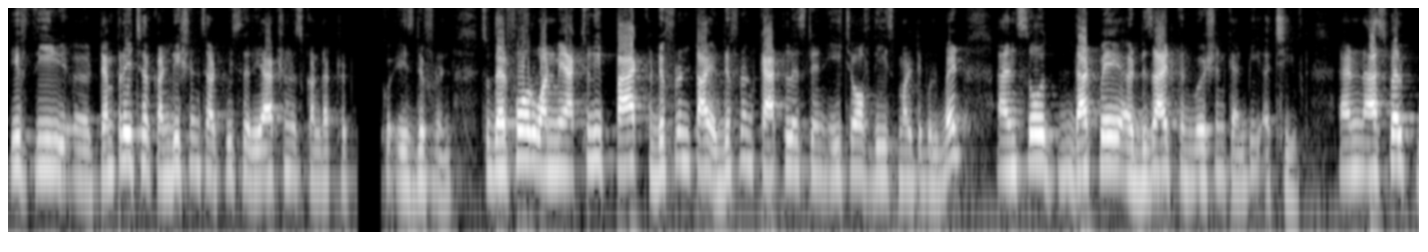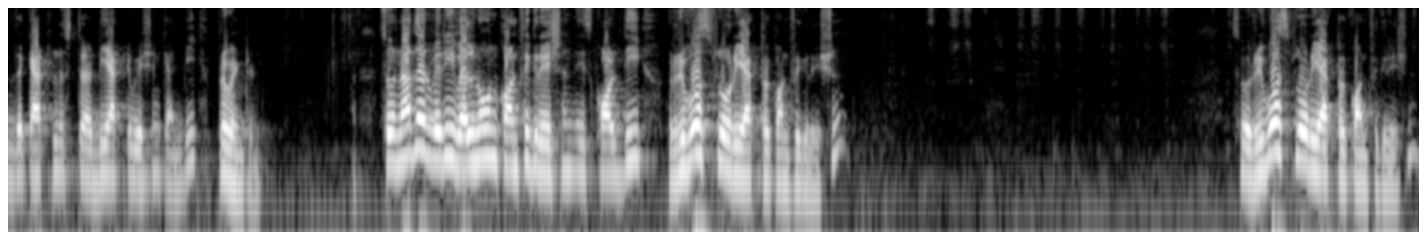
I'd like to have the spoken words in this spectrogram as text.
if the uh, temperature conditions at which the reaction is conducted is different. So, therefore, one may actually pack different type different catalyst in each of these multiple bed and so that way a desired conversion can be achieved and as well the catalyst uh, deactivation can be prevented. So, another very well known configuration is called the reverse flow reactor configuration So, reverse flow reactor configuration.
